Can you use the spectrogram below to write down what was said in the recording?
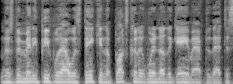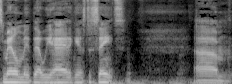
there's been many people that was thinking the Bucks couldn't win another game after that dismantlement that we had against the Saints. Um,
